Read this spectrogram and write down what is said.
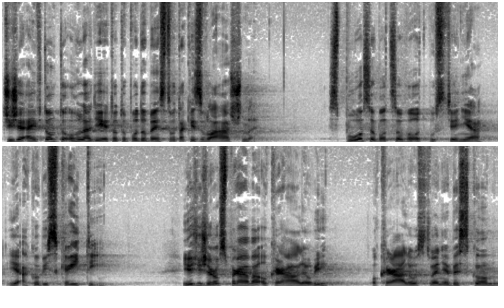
Čiže aj v tomto ohľade je toto podobenstvo také zvláštne. Spôsob otcovho odpustenia je akoby skrytý. Ježiš rozpráva o kráľovi, o kráľovstve nebeskom,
